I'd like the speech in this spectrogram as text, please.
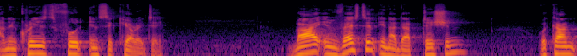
and increased food insecurity. By investing in adaptation, we can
